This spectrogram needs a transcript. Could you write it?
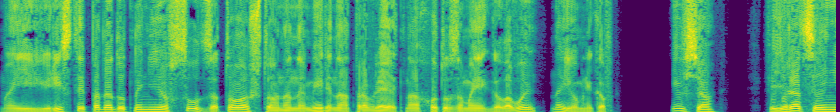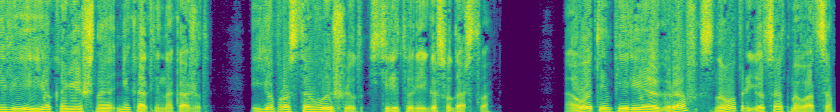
Мои юристы подадут на нее в суд за то, что она намеренно отправляет на охоту за моей головой наемников. И все. Федерация Неви ее, конечно, никак не накажет. Ее просто вышлют с территории государства. А вот империя Граф снова придется отмываться.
